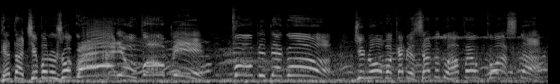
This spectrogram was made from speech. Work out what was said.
Tentativa no jogo aéreo, Volpe! Volpe pegou! De novo a cabeçada do Rafael Costa.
